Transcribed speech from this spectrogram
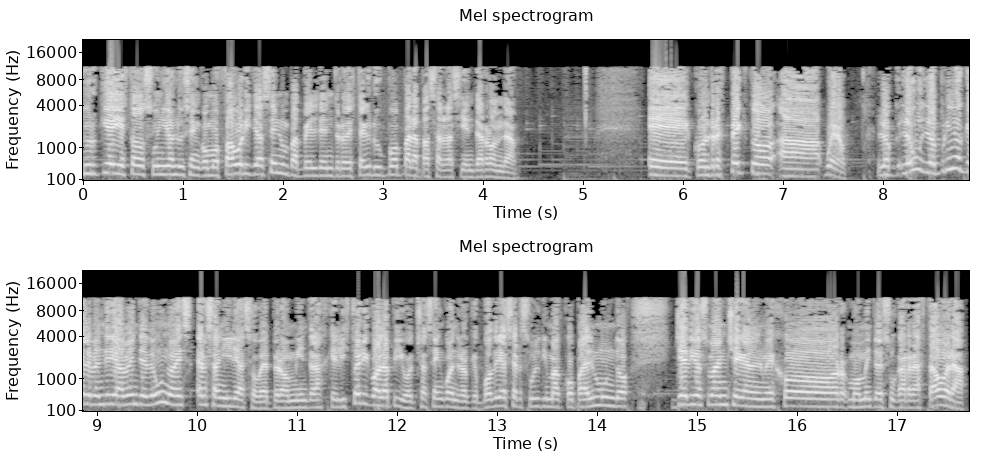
Turquía y Estados Unidos lucen como favoritas en un papel dentro de este grupo para pasar a la siguiente ronda. Eh, con respecto a. Bueno, lo, primero que le vendría a mente de uno es Ersan Ilyasov, pero mientras que el histórico a la pivot ya se encuentra lo que podría ser su última Copa del Mundo, Jedi Osman llega en el mejor momento de su carrera hasta ahora.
